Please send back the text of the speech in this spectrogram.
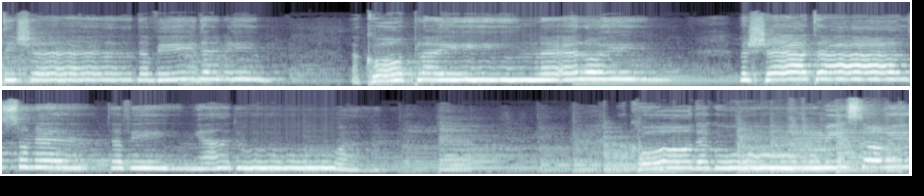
שמעתי שדוד הנים אקורד פלאים לאלוהים ושאתה שונא תווים ידוע. אקורד עגום מסתורי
